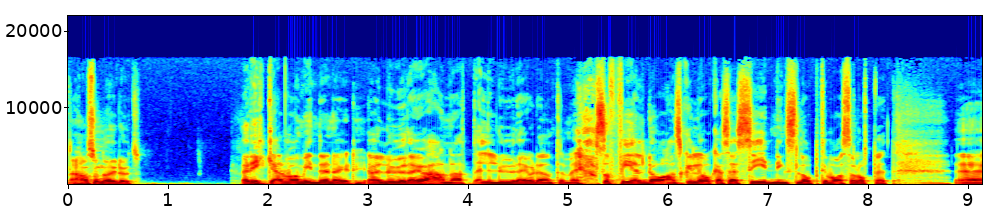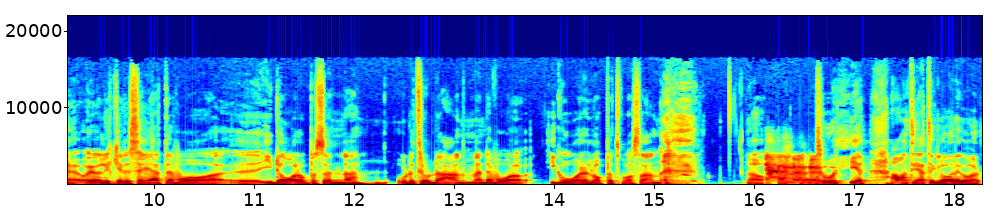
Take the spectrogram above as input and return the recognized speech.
Ja, Han såg nöjd ut. Rickard var mindre nöjd. Jag lurade ju han att, eller lurade gjorde jag inte, men jag så fel dag. Han skulle åka så här sidningslopp till Vasaloppet. Eh, och jag lyckades säga att det var eh, idag då på söndag. Och det trodde han, men det var igår loppet var så han... ja, tog helt, han var inte jätteglad igår.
